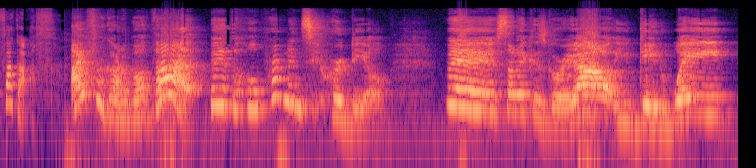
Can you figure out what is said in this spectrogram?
fuck off. I forgot about that. Babe, the whole pregnancy ordeal. Babe, your stomach is growing out, you gain weight.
